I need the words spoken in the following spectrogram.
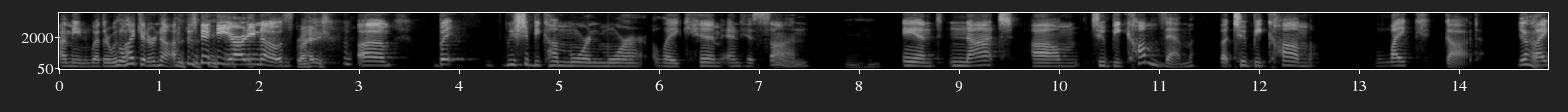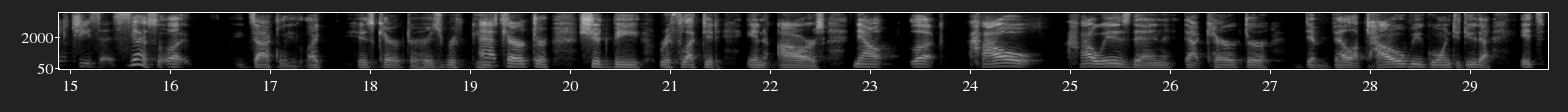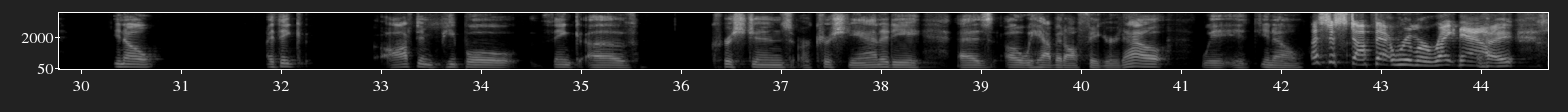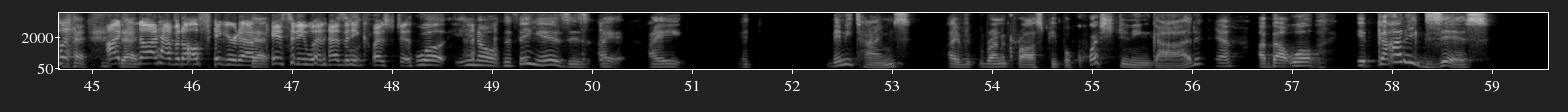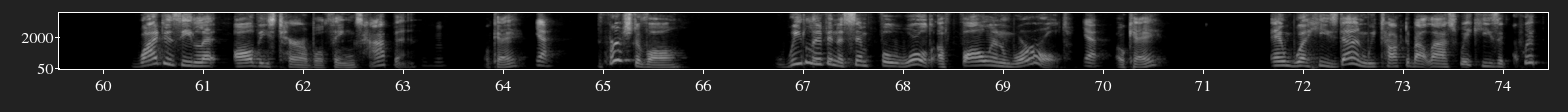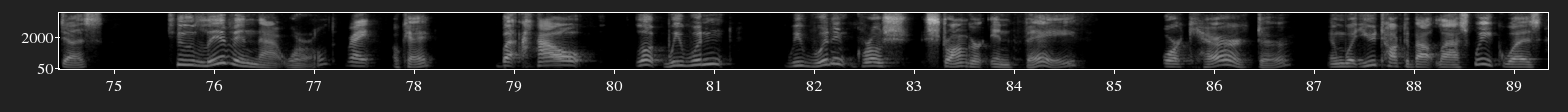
I mean, whether we like it or not, he already knows. right. Um, but we should become more and more like him and his son. Mm-hmm. And not um to become them, but to become like God. Yeah. Like Jesus. Yes. Like exactly like his character his his Absolutely. character should be reflected in ours. Now look how how is then that character developed? How are we going to do that? It's you know i think often people think of christians or christianity as oh we have it all figured out we it, you know Let's just stop that rumor right now. right I That- do not have it all figured out that- in case anyone has any questions. well you know the thing is is i i it, many times i've run across people questioning god Yeah. about well if god exists why does he let all these terrible things happen Mhm. okay Yeah. first of all we live in a sinful world a fallen world Yeah. okay and what he's done we talked about last week he's equipped us to live in that world Right. okay but how look we wouldn't we wouldn't grow sh- stronger in faith or character and what you talked about last week was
